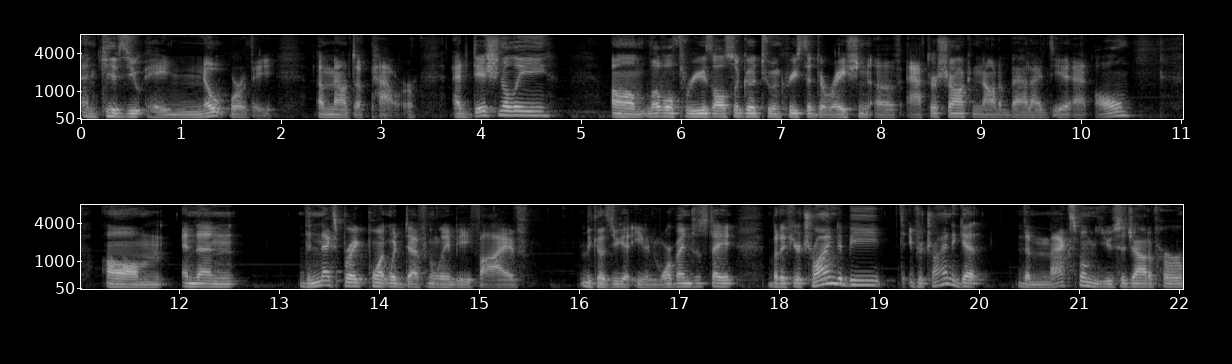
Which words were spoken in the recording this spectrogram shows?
and gives you a noteworthy amount of power. Additionally, um, level 3 is also good to increase the duration of Aftershock. Not a bad idea at all. Um, and then the next breakpoint would definitely be 5 because you get even more Vengeance State. But if you're trying to be, if you're trying to get the maximum usage out of her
